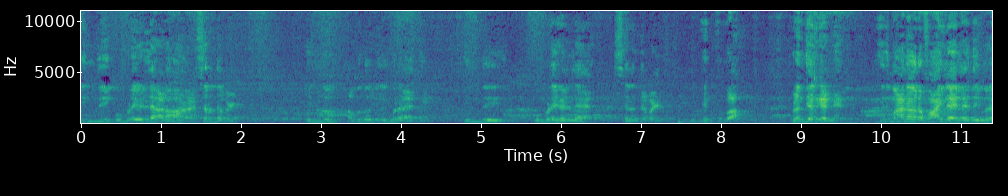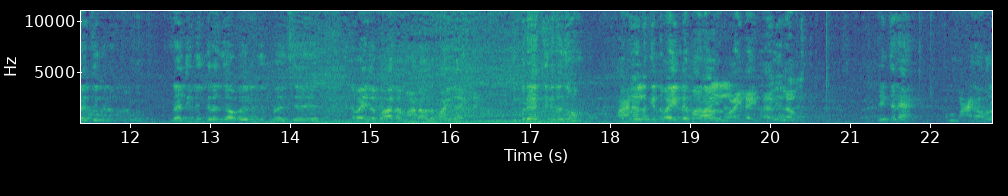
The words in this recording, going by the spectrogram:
இந்து பொம்பளைகள்ல அழகான சிறந்தவள். இந்துன் அபுதொல் இம்ராத்தின். இந்து பொம்பளைகள்ல சிறந்தவள். வா. விளந்தியான்னு கேட்டேன். இது மாணவர ஃபாயிலா இல்லை இந்த இம்ராத்துங்கிறது ரஜினிங்கிறது அவர்களுக்கு என்னவா இல்லை பாலா மாணவர ஃபாயிலா இல்லை இம்ராத்துங்கிறதும் மாணவர்களுக்கு என்னவா இல்லை மாணவர ஃபாயிலா இல்லை அது இல்லாம சரிதானே அப்ப மாணவர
